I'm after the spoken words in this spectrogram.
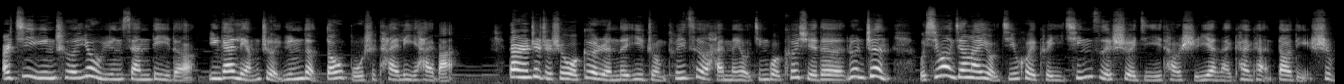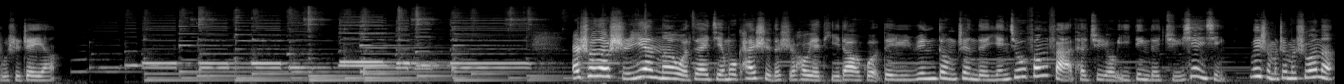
而既晕车又晕 3D 的，应该两者晕的都不是太厉害吧？当然，这只是我个人的一种推测，还没有经过科学的论证。我希望将来有机会可以亲自设计一套实验，来看看到底是不是这样。而说到实验呢，我在节目开始的时候也提到过，对于晕动症的研究方法，它具有一定的局限性。为什么这么说呢？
